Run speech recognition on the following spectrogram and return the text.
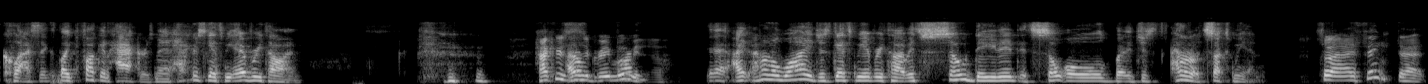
classics, like fucking Hackers, man. Hackers gets me every time. Hackers is a great movie though. Yeah, I, I don't know why it just gets me every time. It's so dated, it's so old, but it just I don't know, it sucks me in. So I think that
